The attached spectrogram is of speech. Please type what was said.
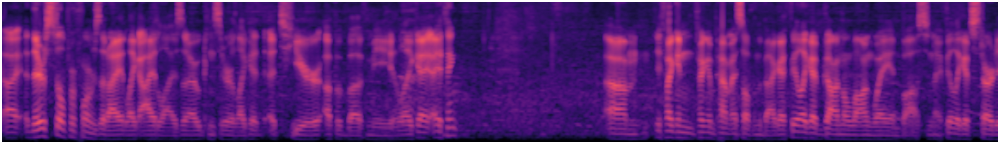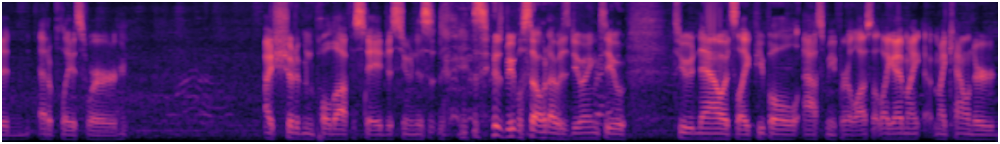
I, there's still performers that I like idolize that I would consider like a, a tier up above me. Like I, I think. Um, if I can, if I can pat myself on the back, I feel like I've gone a long way in Boston. I feel like I've started at a place where I should have been pulled off a stage as soon as as soon as people saw what I was doing. To, to now it's like people ask me for a lot. of. Like I, my my calendar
